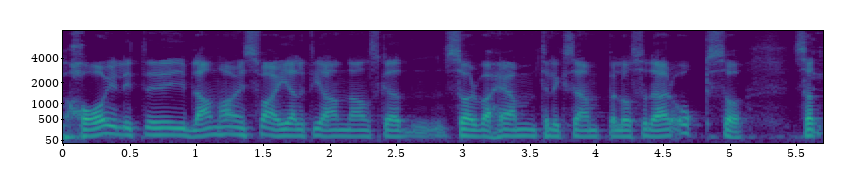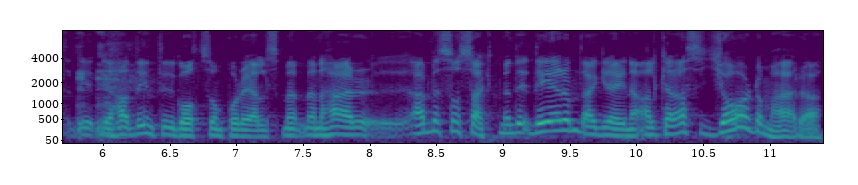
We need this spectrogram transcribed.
har ju lite, ibland har han svajat lite grann när han ska serva hem till exempel och sådär också. Så att det, det, hade inte gått som på räls. Men, men här, ja, men som sagt, men det, det, är de där grejerna. Alcaraz gör de här äh,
